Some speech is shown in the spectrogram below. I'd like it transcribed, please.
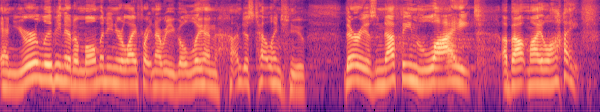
and you're living at a moment in your life right now where you go, Lynn, I'm just telling you, there is nothing light about my life.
